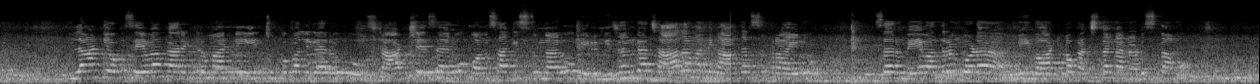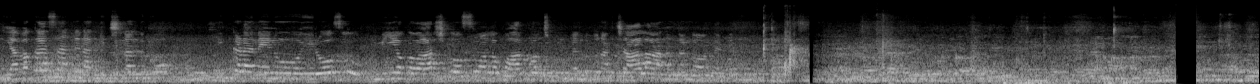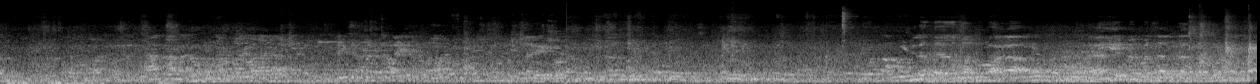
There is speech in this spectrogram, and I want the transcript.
ఇలాంటి ఒక సేవా కార్యక్రమాన్ని చుక్కపల్లి గారు స్టార్ట్ చేశారు కొనసాగిస్తున్నారు. మీరు నిజంగా చాలామందికి ఆదర్శప్రాయులు. సార్ మేమందరం కూడా ఈ వాటిలో ఖచ్చితంగా నడుస్తాము. ఈ అవకాశాన్ని నాకు ఇచ్చినందుకు ఇక్కడ నేను ఈరోజు మీ యొక్క వార్షికోత్సవంలో పాల్గొంచుకుంటున్నందుకు నాకు చాలా ఆనందంగా ఉందండి బాగా. మెంబర్స్ అంతా సపోర్ట్ అంతా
